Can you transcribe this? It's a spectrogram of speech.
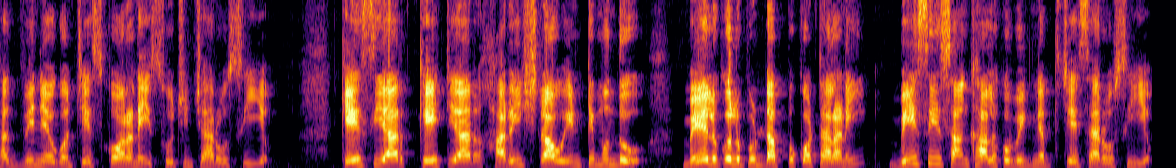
సద్వినియోగం చేసుకోవాలని సూచించారు CM. KCR KTR Harish Rao ఇంటి ముందు మేలుకొలుపు డప్పు కొట్టాలని బీసీ సంఘాలకు విజ్ఞప్తి చేశారు సీఎం.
